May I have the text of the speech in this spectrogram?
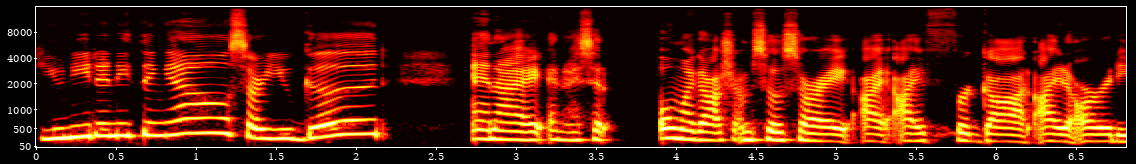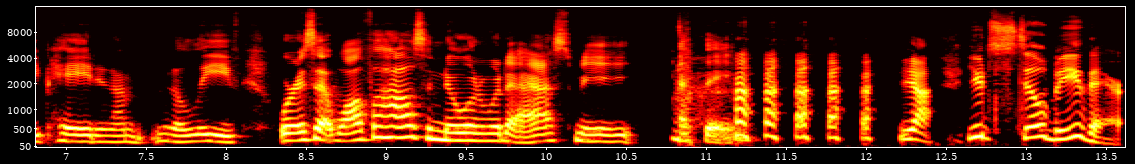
do you need anything else? Are you good? And I and I said oh my gosh I'm so sorry. I I forgot I'd already paid and I'm going to leave. Whereas at Waffle House and no one would have asked me a thing yeah you'd still be there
